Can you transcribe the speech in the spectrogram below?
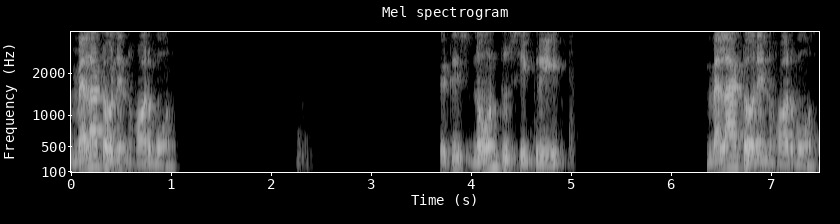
melatonin hormone. It is known to secrete melatonin hormone.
